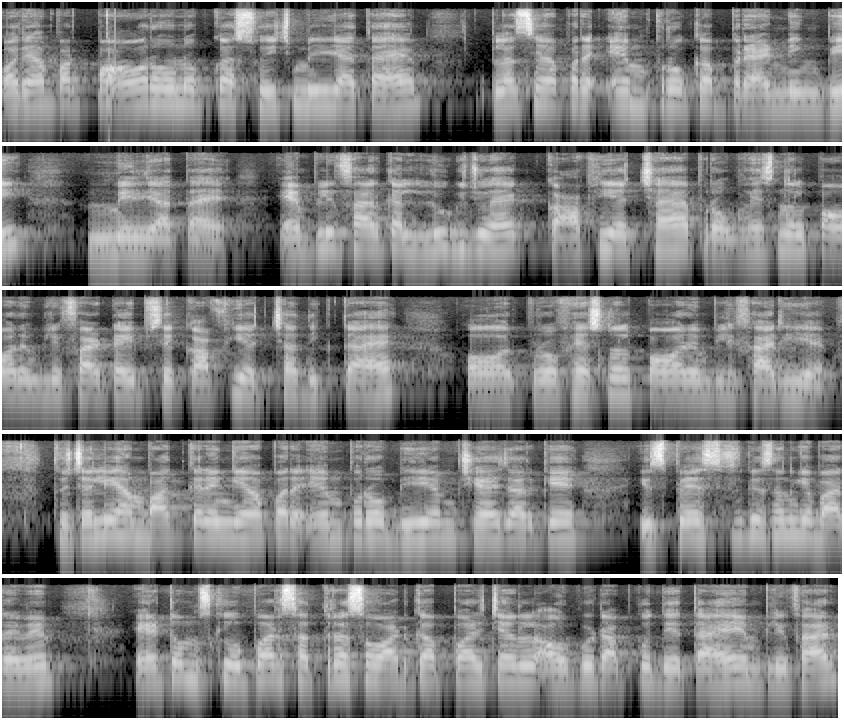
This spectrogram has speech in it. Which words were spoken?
और यहाँ पर पावर ऑन ऑफ़ का स्विच मिल जाता है, प्लस यहाँ पर एम प्रो का ब्रांडिंग भी मिल जाता है। एम्पलीफायर का लुक जो है काफ़ी अच्छा है प्रोफेशनल पावर एम्पलीफायर टाइप से काफ़ी अच्छा दिखता है और प्रोफेशनल पावर एम्पलीफायर ही है। तो चलिए हम बात करेंगे यहाँ पर एम प्रो बी एम छः हज़ार के स्पेसिफिकेशन के बारे में। एटोम्स के ऊपर सत्रह सौ वाट का पर चैनल आउटपुट आपको देता है एम्पलीफायर।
